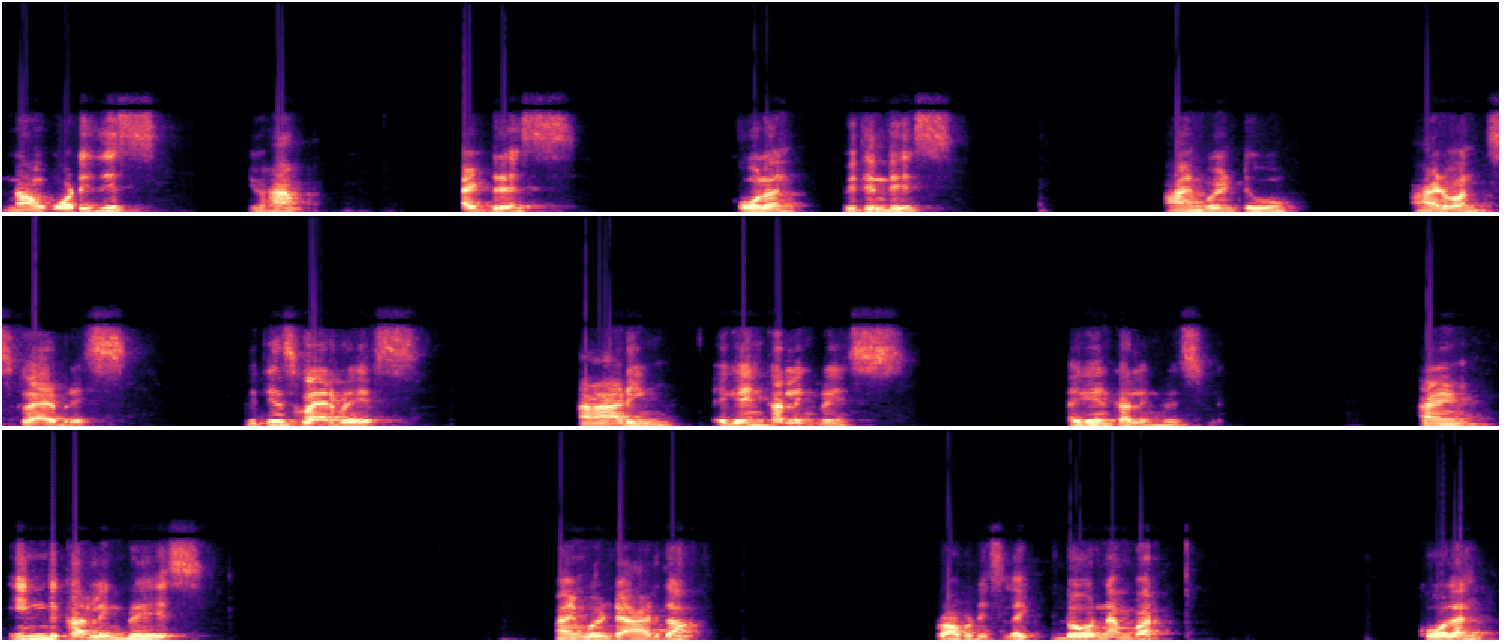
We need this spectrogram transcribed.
Now what is this? You have address colon within this i am going to add one square brace. Within square brace i'm adding again curling brace again curling brace and in the curling brace i'm going to add the properties like door number colon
